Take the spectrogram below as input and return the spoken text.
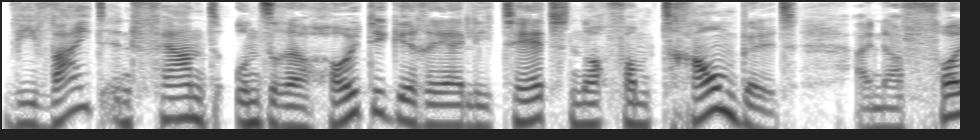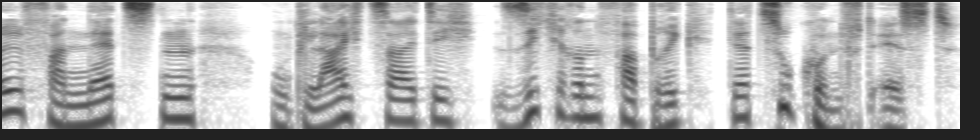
wie weit entfernt unsere heutige Realität noch vom Traumbild einer voll vernetzten und gleichzeitig sicheren Fabrik der Zukunft ist.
